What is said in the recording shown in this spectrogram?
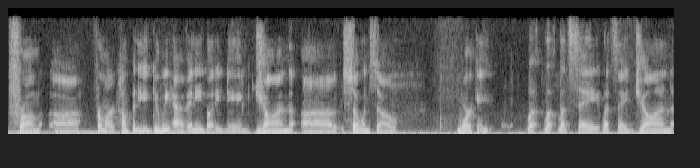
from uh, from our company. Do we have anybody named John so and so working? Let, let, let's say let's say John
